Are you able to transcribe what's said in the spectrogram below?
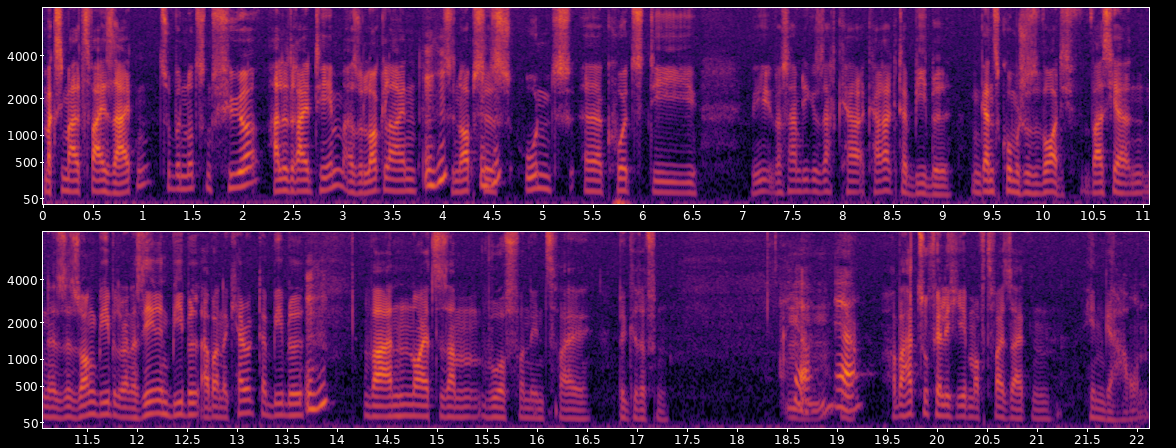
maximal zwei Seiten zu benutzen für alle drei Themen, also Logline, mhm. Synopsis mhm. und äh, kurz die, wie, was haben die gesagt, Char Charakterbibel. Ein ganz komisches Wort. Ich weiß ja, eine Saisonbibel oder eine Serienbibel, aber eine Charakterbibel mhm. war ein neuer Zusammenwurf von den zwei Begriffen. Ach ja, mhm. ja. Aber hat zufällig eben auf zwei Seiten hingehauen.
